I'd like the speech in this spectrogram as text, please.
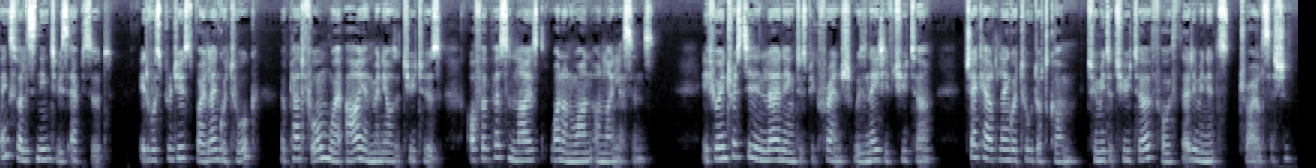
Thanks for listening to this episode. It was produced by LanguaTalk, a platform where I and many other tutors offer personalized one-on-one online lessons. If you're interested in learning to speak French with a native tutor, check out languatalk.com to meet a tutor for a 30 minutes trial session.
